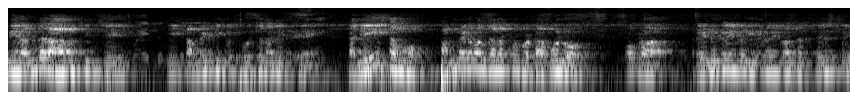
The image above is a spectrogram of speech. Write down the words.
మీరందరూ ఆలోచించి ఈ కమిటీకి సూచనలు ఇచ్చి కనీసము పన్నెండు వందలకు ఒక డబ్బులు ఒక రెండు వేలు ఇరవై వందలు చేస్తే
